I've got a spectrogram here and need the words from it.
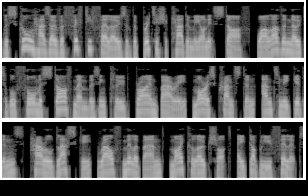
The school has over 50 Fellows of the British Academy on its staff, while other notable former staff members include Brian Barry, Maurice Cranston, Anthony Giddens, Harold Laski, Ralph Miliband, Michael Oakeshott, A. W. Phillips,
